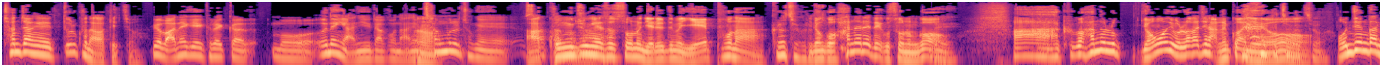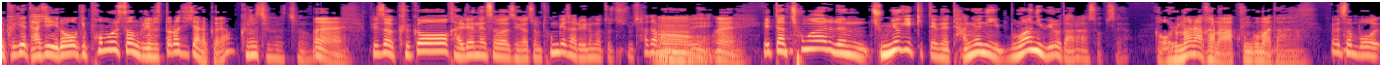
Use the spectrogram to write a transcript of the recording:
천장에 뚫고 나갔겠죠. 그러니까 만약에 그러니까 뭐 은행이 아니라거나 아니면 어. 창문을 통해 아. 공중에서 쏘는 예를 들면 예포나 그렇죠, 그렇죠. 이런 거 하늘에 대고 쏘는 거. 네. 아, 그거 하늘로 영원히 올라가진 않을 거 아니에요. 그렇죠, 그렇죠. 언젠간 그게 다시 이렇게 포물선 그리면서 떨어지지 않을까요? 그렇죠, 그렇죠. 네. 그래서 그거 관련해서 제가 좀 통계 자료 이런 것도 좀 찾아봤는데 어, 네. 일단 총알은 중력이 있기 때문에 당연히 무한히 위로 날아갈 수 없어요. 얼마나 가나 궁금하다. 그래서 뭐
